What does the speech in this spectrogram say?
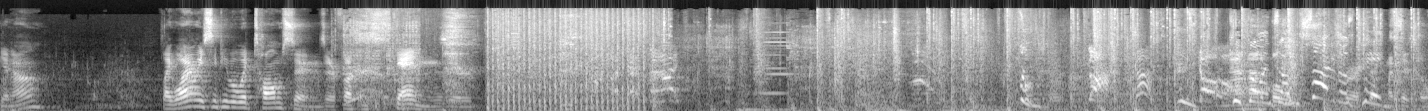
you know. Like why aren't we seeing people with Thompsons or fucking Stens or Keep I'm out going, of son. bullets Slide those for except pigs. my pistol.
